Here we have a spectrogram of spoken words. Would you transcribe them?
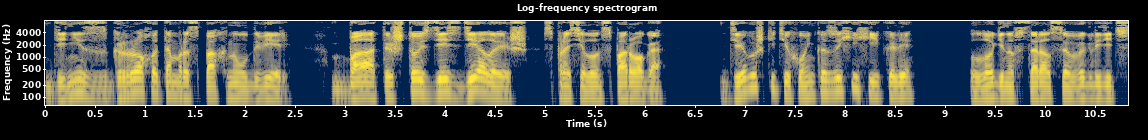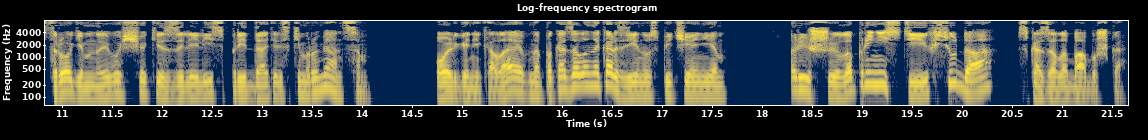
Денис с грохотом распахнул дверь. «Ба, ты что здесь делаешь?» — спросил он с порога. Девушки тихонько захихикали. Логинов старался выглядеть строгим, но его щеки залились предательским румянцем. Ольга Николаевна показала на корзину с печеньем. «Решила принести их сюда», — сказала бабушка.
